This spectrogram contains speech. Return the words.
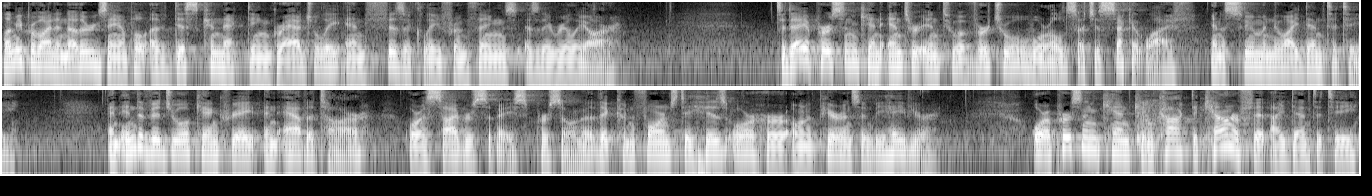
Let me provide another example of disconnecting gradually and physically from things as they really are. Today, a person can enter into a virtual world such as Second Life and assume a new identity. An individual can create an avatar or a cyberspace persona that conforms to his or her own appearance and behavior. Or a person can concoct a counterfeit identity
